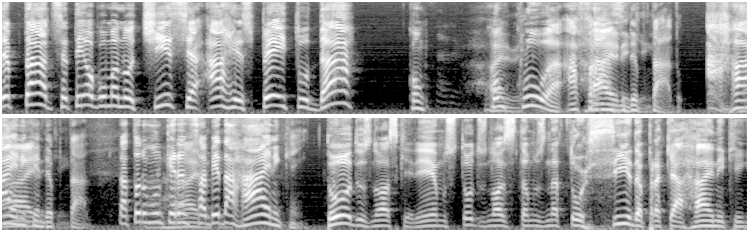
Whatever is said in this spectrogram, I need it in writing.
Deputado, você tem alguma notícia a respeito da. Con... Conclua a frase, Heineken. deputado. A Heineken, Heineken, deputado. Tá todo mundo a querendo Heineken. saber da Heineken. Todos nós queremos, todos nós estamos na torcida para que a Heineken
